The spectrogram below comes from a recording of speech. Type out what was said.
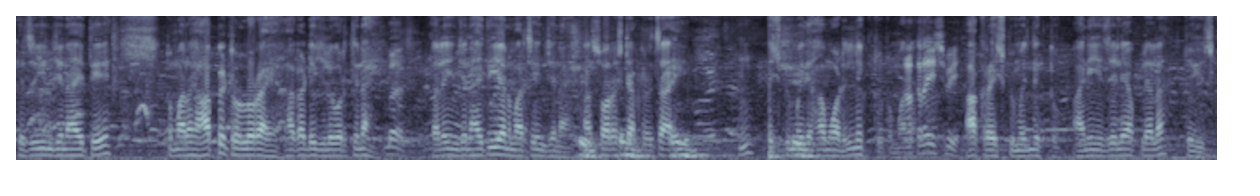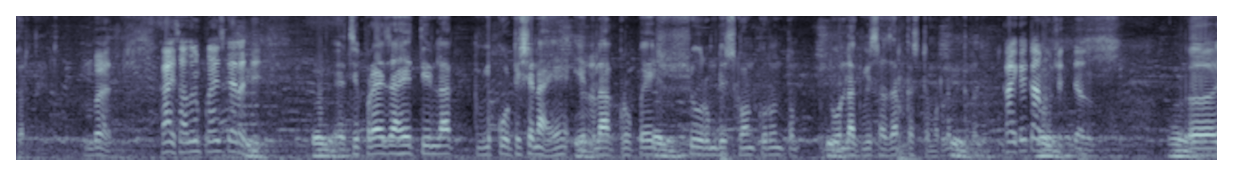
ह्याचं इंजिन आहे ते तुम्हाला हा पेट्रोलवर आहे. हा का डिझेलवरती नाही. त्याला इंजिन आहे ती एनमारचं इंजिन आहे. हा स्वराज ट्रॅक्टरचा आहे. एच पीमध्ये हा मॉडेल निघतो तुम्हाला. अकरा एच पी अकरा एच पीमध्ये निघतो. आणि इझिली आपल्याला तो यूज करता येतो. बर. काय साधारण प्राईस काय राहते? याची प्राईज आहे तीन लाख कोटेशन आहे. एक लाख रुपये शोरूम डिस्काउंट करून तुम- दोन लाख वीस हजार कस्टमरला विकला जातो. काय काय काम होऊ शकते अजून? अ,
